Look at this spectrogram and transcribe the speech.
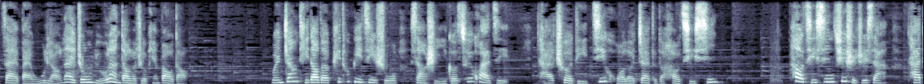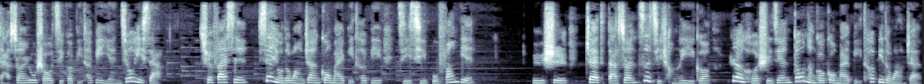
在百无聊赖中浏览到了这篇报道。文章提到的 P2P 技术像是一个催化剂，它彻底激活了 Jed 的好奇心。好奇心驱使之下，他打算入手几个比特币研究一下，却发现现有的网站购买比特币极其不方便。于是，Jet 打算自己成立一个任何时间都能够购买比特币的网站，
